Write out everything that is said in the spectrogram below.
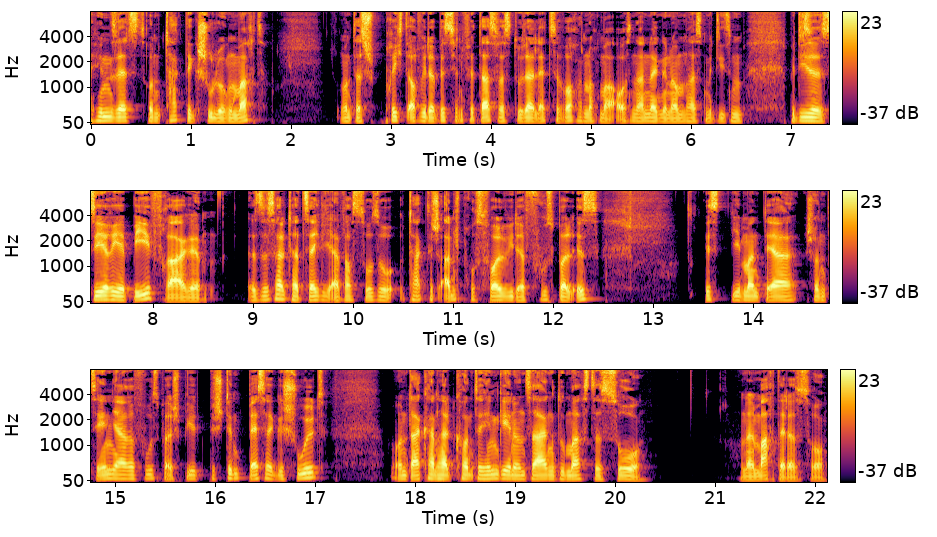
hinsetzt und Taktikschulungen macht. Und das spricht auch wieder ein bisschen für das, was du da letzte Woche nochmal auseinandergenommen hast mit diesem, mit dieser Serie B-Frage. Es ist halt tatsächlich einfach so, so taktisch anspruchsvoll, wie der Fußball ist. Ist jemand, der schon zehn Jahre Fußball spielt, bestimmt besser geschult. Und da kann halt Conte hingehen und sagen, du machst das so. Und dann macht er das so.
